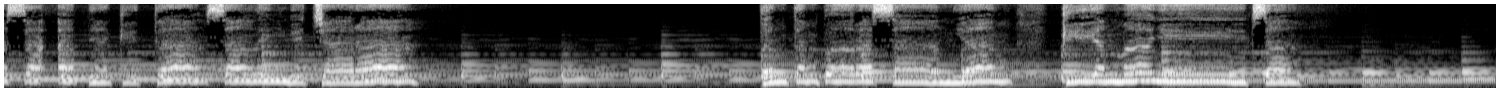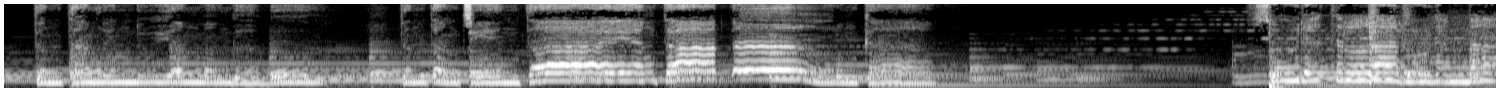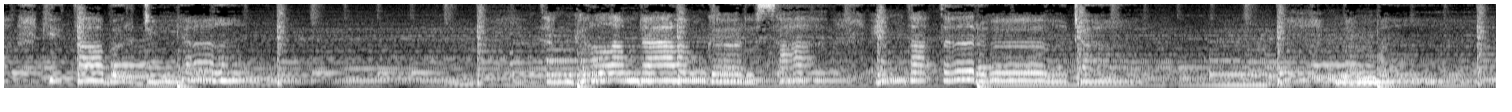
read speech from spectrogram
saatnya kita saling bicara Tentang perasaan yang kian menyiksa Tentang rindu yang menggebu Tentang cinta yang tak teredam memenuhi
